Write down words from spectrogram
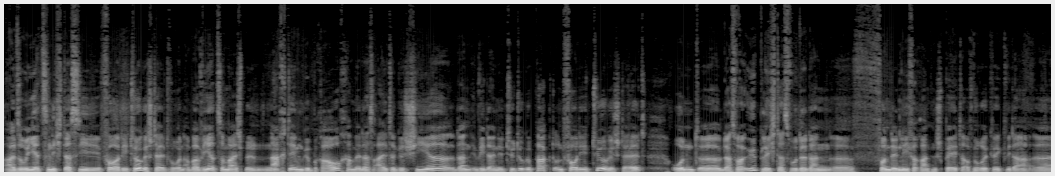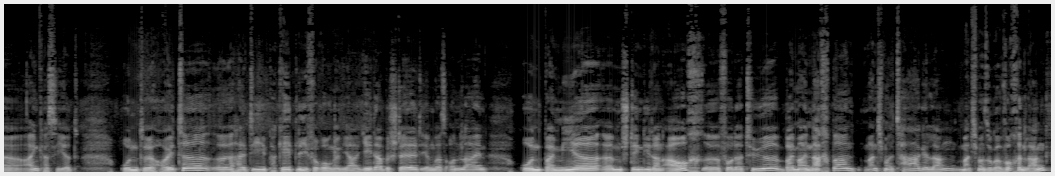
also jetzt nicht, dass sie vor die Tür gestellt wurden, aber wir zum Beispiel nach dem Gebrauch haben wir das alte Geschirr dann wieder in die Tüte gepackt und vor die Tür gestellt. Und äh, das war üblich, das wurde dann äh, von den Lieferanten später auf dem Rückweg wieder äh, einkassiert. Und äh, heute äh, halt die Paketlieferungen. Ja, jeder bestellt irgendwas online und bei mir ähm, stehen die dann auch äh, vor der Tür. Bei meinen Nachbarn manchmal tagelang, manchmal sogar wochenlang,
